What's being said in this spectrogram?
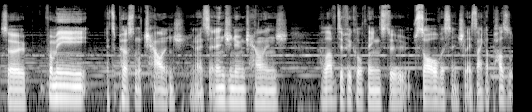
So for me, it's a personal challenge. You know, it's an engineering challenge. I love difficult things to solve. Essentially, it's like a puzzle.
